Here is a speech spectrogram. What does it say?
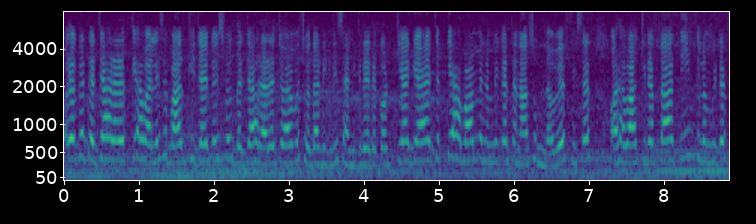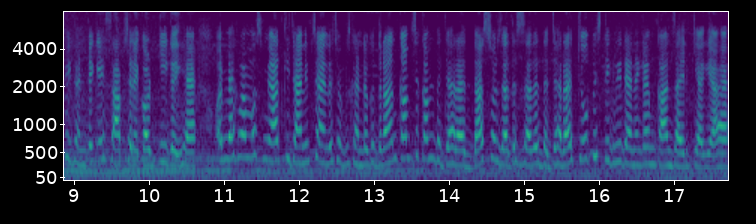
और अगर दर्जा हरारत के हवाले से बात की जाए तो इस वक्त दर्जा हरारत जो है वो चौदह डिग्री सेंटीग्रेड रिकॉर्ड किया गया है, जबकि हवा में नमी का तनासब नबे फ़ीसद और हवा की रफ्तार तीन किलोमीटर फ़ी घंटे के हिसाब से रिकॉर्ड की गई है। और महकमा मौसमियात की जानब से आइंदा चौबीस घंटों के दौरान कम से कम दर्जा हरारत दस और ज़्यादा से ज़्यादा दर्जा हरारत चौबीस डिग्री रहने का इम्कान ज़ाहिर किया गया है,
